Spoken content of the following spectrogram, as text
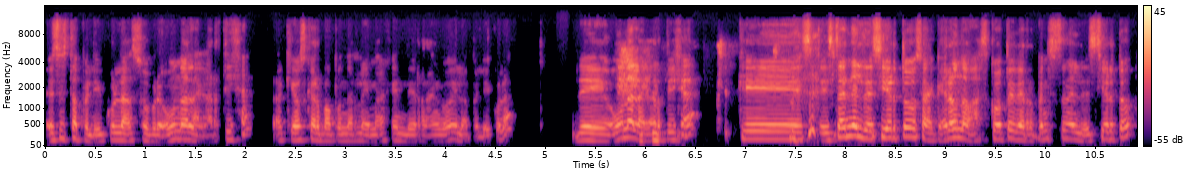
es esta película sobre una lagartija. Aquí Oscar va a poner la imagen de Rango y la película. De una lagartija que está en el desierto, o sea, que era una mascota y de repente está en el desierto.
